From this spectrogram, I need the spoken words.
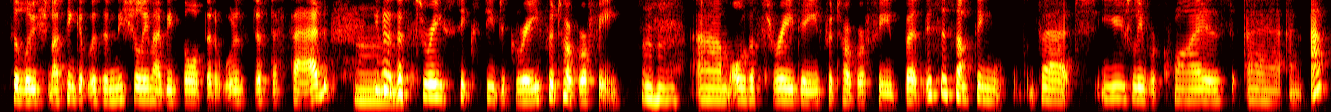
solution. I think it was initially maybe thought that it was just a fad. You know, Mm, the 360 degree photography mhm. um, or the 3D photography. But this is something that usually requires uh, an app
